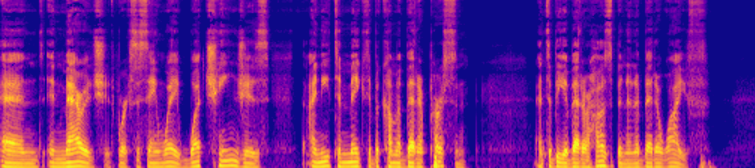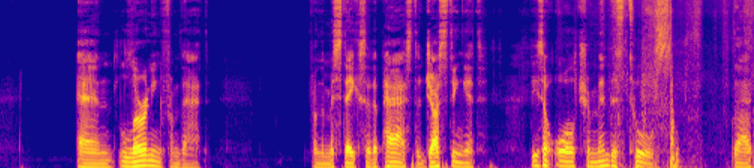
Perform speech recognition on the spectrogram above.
And in marriage, it works the same way. What changes I need to make to become a better person? And to be a better husband and a better wife. And learning from that, from the mistakes of the past, adjusting it. These are all tremendous tools that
